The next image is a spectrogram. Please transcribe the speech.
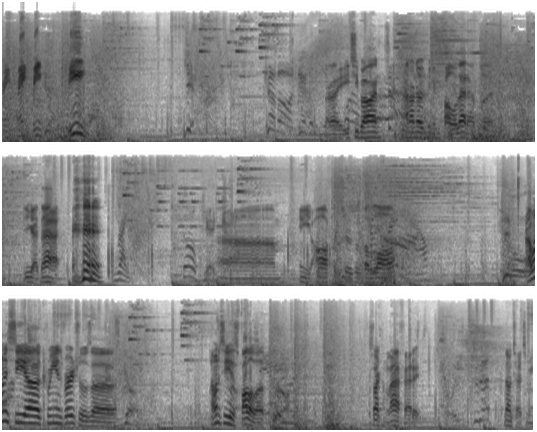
Bing, bing, bing, bing! Come on Alright, Ichiban. I don't know if you can follow that up, but you got that. right. Um, any officers of the law? I want to see uh, Korean's Vergil's. Uh, I want to see his follow up, so I can laugh at it. Don't touch me.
